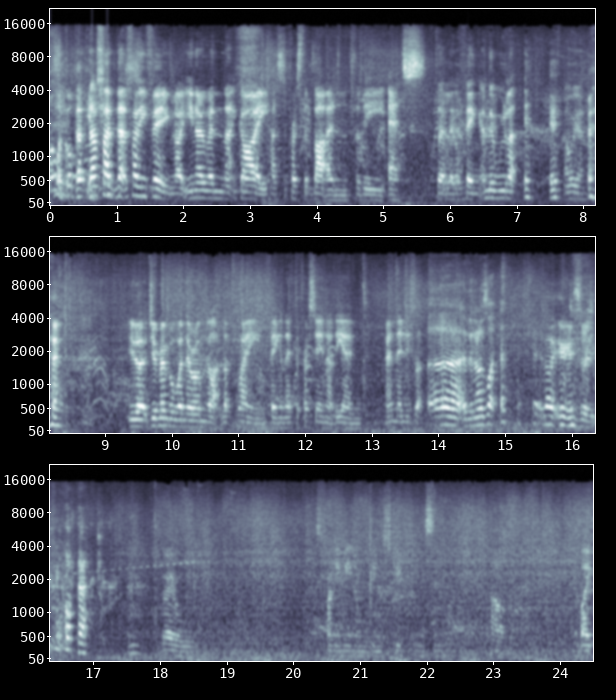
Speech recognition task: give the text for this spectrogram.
oh I got That that, fun, that funny thing, like you know when that guy has to press the button for the S, the little thing, and then we were like, eh, eh. Oh yeah. you know, do you remember when they were on the, like the plane thing and they have to press in at the end, and then it's like, uh, and then I was like, eh, eh, like it was really. What the? Very weird. It's funny, me and him being stupid in the cinema. Oh. Like,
